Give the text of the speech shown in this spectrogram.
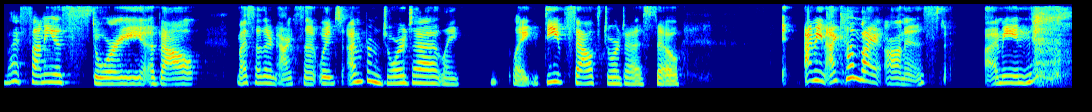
my funniest story about my southern accent, which I'm from Georgia, like like deep South Georgia. So, I mean, I come by honest. I mean.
